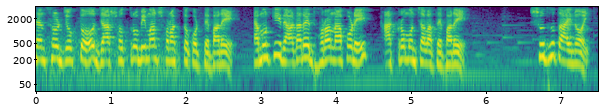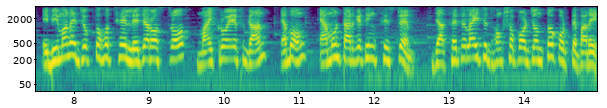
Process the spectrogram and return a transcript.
সেন্সর যুক্ত যা শত্রু বিমান শনাক্ত করতে পারে। এমনকি রাডারে ধরা না পড়ে আক্রমণ চালাতে পারে। শুধু তাই নয়, এই বিমানে যুক্ত হচ্ছে লেজার অস্ত্র, মাইক্রোওয়েভ গান এবং এমন টার্গেটিং সিস্টেম যা স্যাটেলাইট ধ্বংস পর্যন্ত করতে পারে।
